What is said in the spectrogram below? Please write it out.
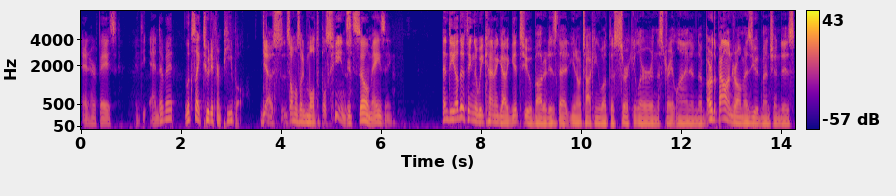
and her face at the end of it, it looks like two different people. Yes, it's almost like multiple scenes. It's so amazing. And the other thing that we kind of got to get to about it is that, you know, talking about the circular and the straight line and the, or the palindrome, as you had mentioned, is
